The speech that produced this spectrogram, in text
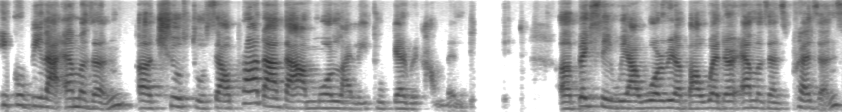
it could be that Amazon uh, choose to sell products that are more likely to get recommended. Uh, basically, we are worried about whether Amazon's presence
